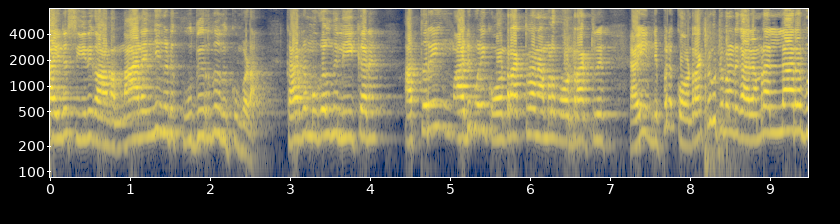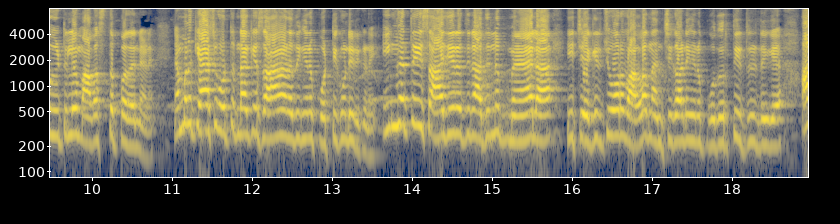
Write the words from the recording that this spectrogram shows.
അതിന്റെ സീന് കാണാം. നനഞ്ഞിങ്ങോട്ട് കുതിർന്ന് നിൽക്കുമ്പോഴാണ് കാരണം മുകളിൽ നിന്ന് ലീക്കാണ് അത്രയും അടിപൊളി കോൺട്രാക്ടറാണ് നമ്മളെ കോൺട്രാക്ടർ ഇനിയിപ്പോൾ കോൺട്രാക്ടർ കുറ്റം പറഞ്ഞിട്ട് കാര്യം. നമ്മളെല്ലാവരുടെ വീട്ടിലും അവസ്ഥ ഇപ്പോൾ തന്നെയാണ്. നമ്മൾ ക്യാഷ് കൊടുത്തുണ്ടാക്കിയ സാധനമാണ് ഇതിങ്ങനെ പൊട്ടിക്കൊണ്ടിരിക്കുന്നത് ഇങ്ങനത്തെ ഈ സാഹചര്യത്തിന് അതിന് മേലെ ഈ ചകിരിച്ചോറ് വെള്ളം നനച്ചുകാണ്ട് ഇങ്ങനെ പുതിർത്തിയിട്ടുണ്ടെങ്കിൽ ആ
